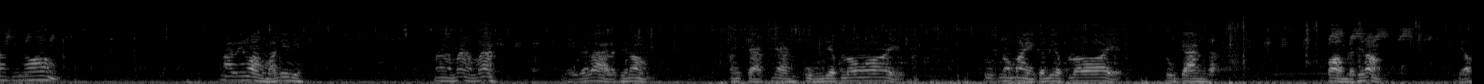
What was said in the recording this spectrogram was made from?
มาพี่น้อง มาพี่น้องมาดินี่ มามามาในเวลาแล้วพี่น้อง หลังจากย่างกลุ่มเรียบร้อยซุปหน่อไม้ก็เรียบร้อยทุกยางก็พร้อมแล้วพี่น้อง เดี๋ยว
